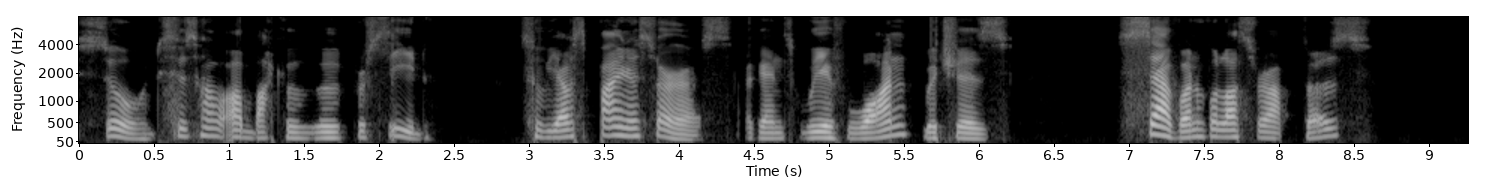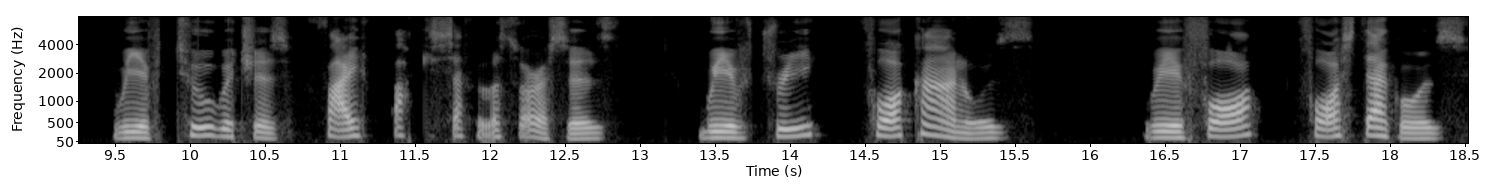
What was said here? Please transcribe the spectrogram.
so this is how our battle will proceed. So we have Spinosaurus against wave 1, which is 7 Velociraptors, wave 2, which is 5 Pachycephalosauruses, wave 3, 4 Carnos, wave 4, 4 Stegos,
